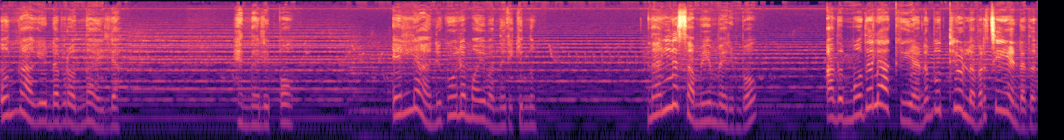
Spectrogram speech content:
ഒന്നാകേണ്ടവർ ഒന്നായില്ല. എന്നാൽ ഇപ്പോ എല്ലാം അനുകൂലമായി വന്നിരിക്കുന്നു. നല്ല സമയം വരുമ്പോ അത് മുതലാക്കുകയാണ് ബുദ്ധിയുള്ളവർ ചെയ്യേണ്ടത്.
